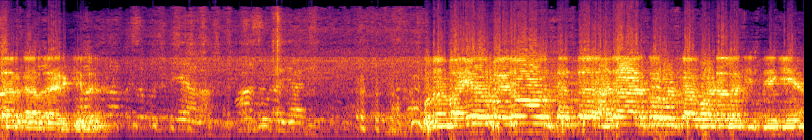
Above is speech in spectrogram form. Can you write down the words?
सरकार तयार केलं. पुन्हा बाहेर बहनों सत्तर हजार करोड़ का घोटाला किसने किया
